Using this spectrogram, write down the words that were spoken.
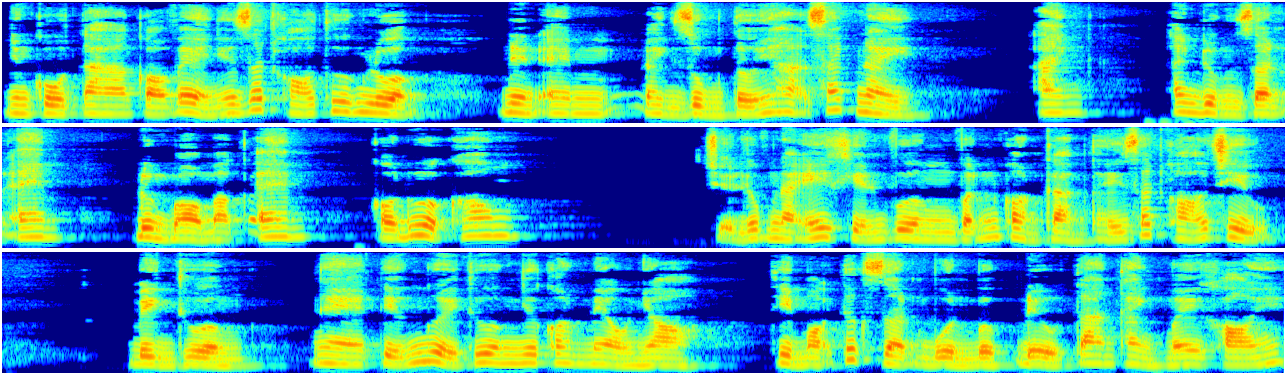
Nhưng cô ta có vẻ như rất khó thương lượng nên em đành dùng tới hạ sách này. Anh anh đừng giận em, đừng bỏ mặc em, có được không? Chuyện lúc nãy khiến Vương vẫn còn cảm thấy rất khó chịu. Bình thường, nghe tiếng người thương như con mèo nhỏ, thì mọi tức giận buồn bực đều tan thành mây khói.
